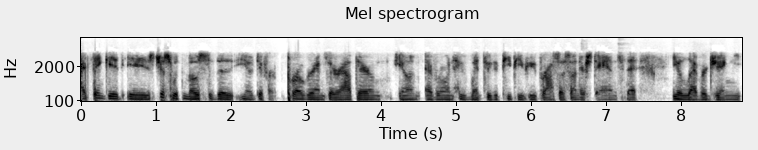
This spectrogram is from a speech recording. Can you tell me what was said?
I think it is just with most of the you know different programs that are out there. You know, everyone who went through the PPP process understands that you know leveraging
